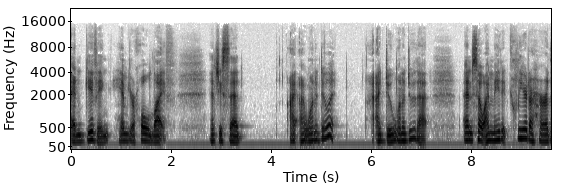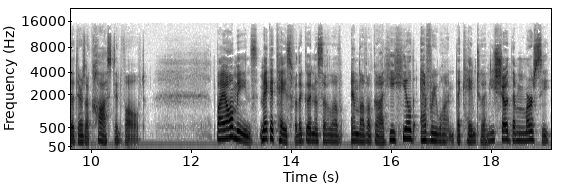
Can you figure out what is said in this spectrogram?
and giving Him your whole life. And she said, I, I want to do it. I do want to do that. And so I made it clear to her that there's a cost involved. By all means, make a case for the goodness of love and love of God. He healed everyone that came to him. He showed them mercy,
